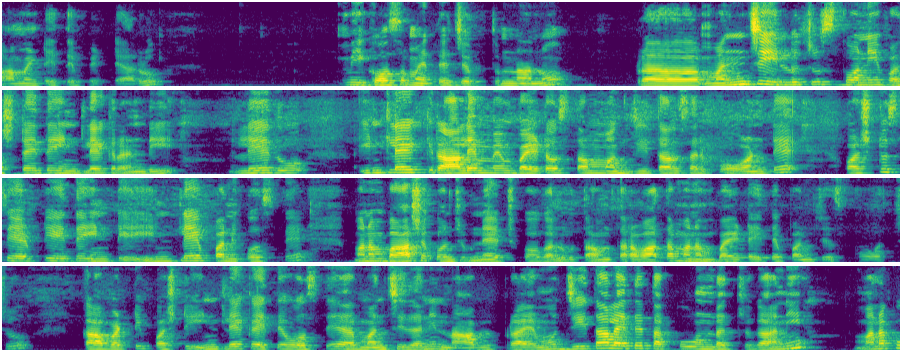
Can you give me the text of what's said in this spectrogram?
కామెంట్ అయితే పెట్టారు. మీకోసం అయితే చెప్తున్నాను. ప్ర మంచి ఇల్లు చూసుకొని ఫస్ట్ అయితే ఇంట్లోకి రండి. లేదు ఇంట్లోకి రాలేం మేము బయట వస్తాం మాకు జీతాలు సరిపోవంటే ఫస్ట్ సేఫ్టీ అయితే ఇంటి ఇంట్లో పనికి వస్తే మనం భాష కొంచెం నేర్చుకోగలుగుతాం. తర్వాత మనం బయట అయితే పని చేసుకోవచ్చు. కాబట్టి ఫస్ట్ ఇంట్లోకి అయితే వస్తే మంచిదని నా అభిప్రాయము. జీతాలు అయితే తక్కువ ఉండొచ్చు కానీ మనకు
